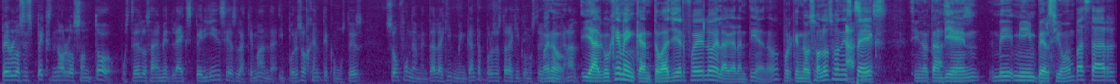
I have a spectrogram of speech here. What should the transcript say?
pero los specs no lo son todo. Ustedes lo saben bien, la experiencia es la que manda. Y por eso gente como ustedes son fundamental aquí. Me encanta por eso estar aquí con ustedes bueno, en el canal. Y algo que me encantó ayer fue lo de la garantía, ¿no? Porque no solo son specs, sino también mi, mi, inversión va a estar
